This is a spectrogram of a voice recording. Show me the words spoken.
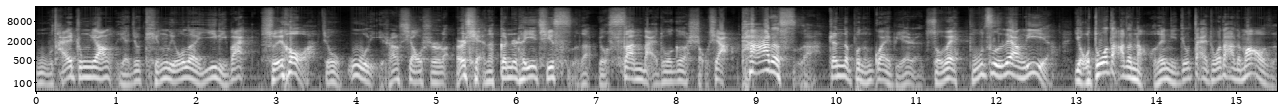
舞台中央也就停留了一礼拜，随后啊，就物理上消失了。而且呢，跟着他一起死的有三百多个手下。他的死啊，真的不能怪别人。所谓不自量力啊。有多大的脑袋，你就戴多大的帽子。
